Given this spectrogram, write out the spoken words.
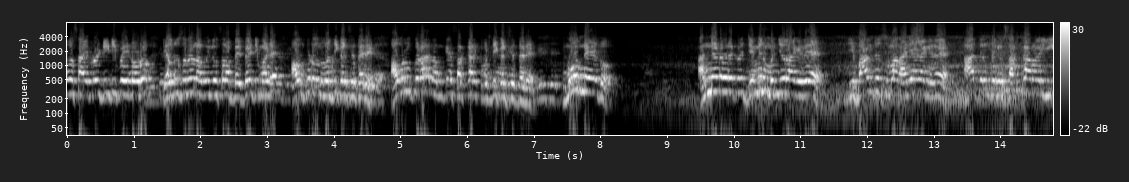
ಓ ಸಾಹೇಬರು ಡಿ ಡಿ ಪೈನವರು ಎಲ್ಲರೂ ಸಹ ನಾವು ಇನ್ನೊಂದ್ಸಲ ಭೇಟಿ ಮಾಡಿ ಅವ್ರು ಕೂಡ ಒಂದು ವರದಿ ಕಳಿಸಿದ್ದಾರೆ. ಅವರು ಕೂಡ ನಮ್ಗೆ ಸರ್ಕಾರಕ್ಕೆ ವರದಿ ಕಳಿಸಿದ್ದಾರೆ. ಮೂರನೇದು ಹನ್ನೆರಡು ಎಕರೆ ಜಮೀನು ಮಂಜೂರಾಗಿದೆ. ಈ ಭಾಗದಲ್ಲಿ ಸುಮಾರು ಅನ್ಯಾಯ ಆಗಿದೆ. ಆದ್ರಿಂದ ನೀವು ಸರ್ಕಾರ ಈ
